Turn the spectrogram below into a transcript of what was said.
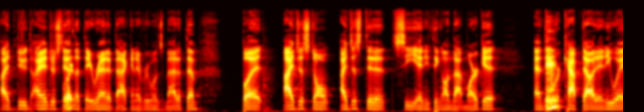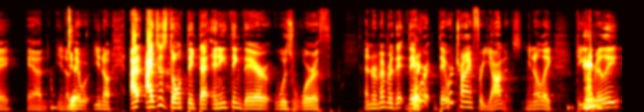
I do. I understand Right. that they ran it back and everyone's mad at them, but I just don't. I just didn't see anything on that market, and they Mhm. were capped out anyway. And you know Yeah. they were. You know, I I just don't think that anything there was worth. And remember, they, they Right. were they were trying for Giannis. You know, like, do you Mhm. really?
